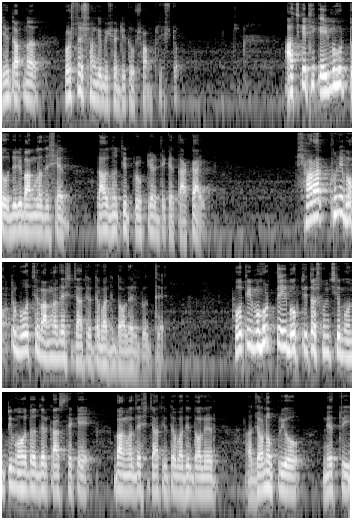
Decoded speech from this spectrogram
যেহেতু আপনার প্রশ্নের সঙ্গে বিষয়টি খুব সংশ্লিষ্ট। আজকে ঠিক এই মুহূর্তেও যদি বাংলাদেশের রাজনৈতিক প্রক্রিয়ার দিকে তাকাই সারাক্ষণই বক্তব্য হচ্ছে বাংলাদেশ জাতীয়তাবাদী দলের বিরুদ্ধে। প্রতি মুহূর্তে এই বক্তৃতা শুনছি মন্ত্রী মহোদয়দের কাছ থেকে বাংলাদেশ জাতীয়তাবাদী দলের জনপ্রিয় নেত্রী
